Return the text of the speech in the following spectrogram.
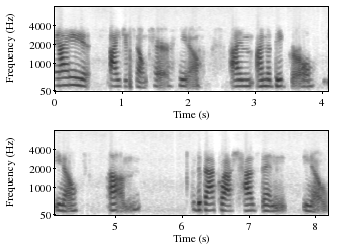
I I just don't care. You know, I'm I'm a big girl. You know, um, the backlash has been you know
